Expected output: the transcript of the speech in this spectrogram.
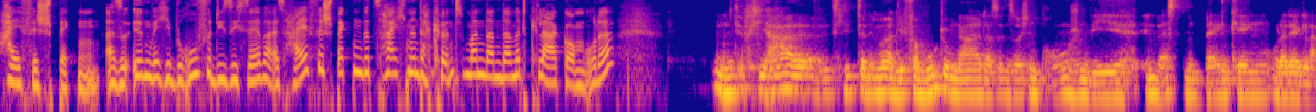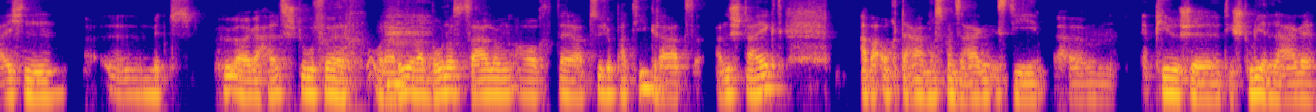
Haifischbecken. Also irgendwelche Berufe, die sich selber als Haifischbecken bezeichnen, da könnte man dann damit klarkommen, oder? Ja, es liegt dann immer die Vermutung nahe, dass in solchen Branchen wie Investmentbanking oder dergleichen äh, mit höherer Gehaltsstufe oder höherer Bonuszahlung auch der Psychopathiegrad ansteigt. Aber auch da muss man sagen, ist die ähm, empirische, die Studienlage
